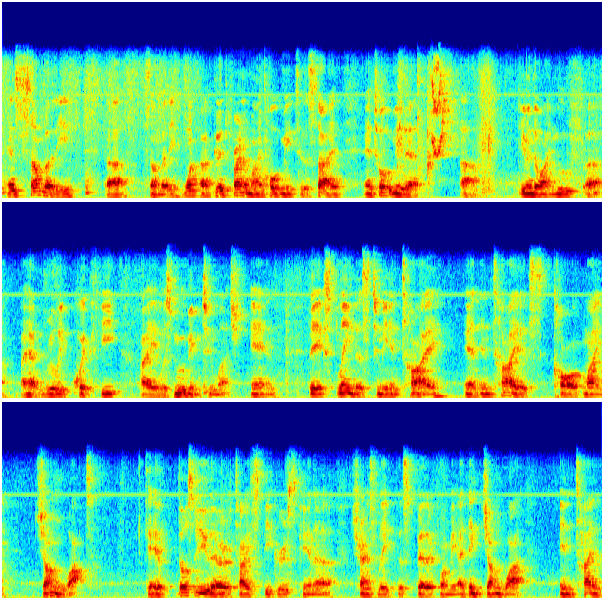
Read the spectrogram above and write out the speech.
and somebody, uh, somebody, one, a good friend of mine pulled me to the side and told me that uh, even though I move, uh, I have really quick feet, I was moving too much. And they explained this to me in Thai, and in Thai it's called my Jangwat. Okay, if those of you that are Thai speakers can uh, translate this better for me, I think Jangwat in Thai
